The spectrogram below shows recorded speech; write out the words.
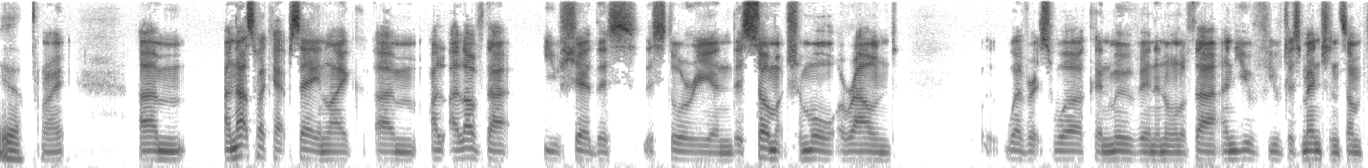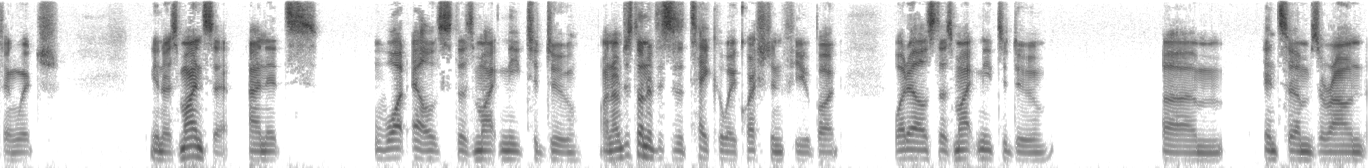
Yeah. Right. Um, and that's what I kept saying. Like, um, I, I love that you shared this this story, and there's so much more around whether it's work and moving and all of that. And you've you've just mentioned something which, you know, it's mindset, and it's what else does Mike need to do? And I'm just wondering if this is a takeaway question for you, but what else does Mike need to do um, in terms around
